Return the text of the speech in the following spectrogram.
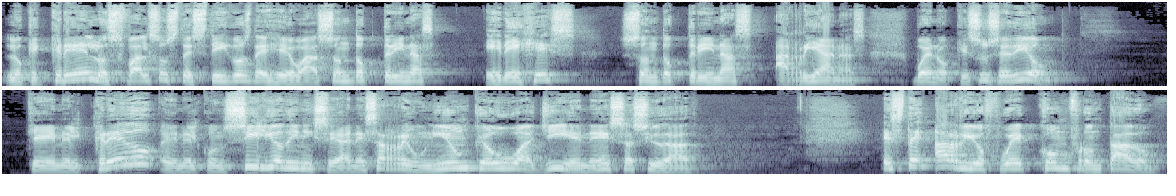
Lo que creen los falsos testigos de Jehová son doctrinas herejes, son doctrinas arrianas. Bueno, ¿qué sucedió? Que en el credo, en el concilio de Nicea, en esa reunión que hubo allí en esa ciudad, este arrio fue confrontado.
